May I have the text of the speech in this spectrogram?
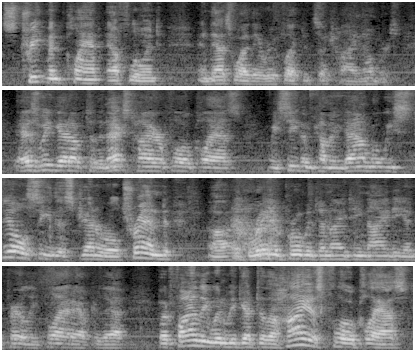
treatment plant effluent, and that's why they reflected such high numbers. As we get up to the next higher flow class, we see them coming down, but we still see this general trend, uh, a great improvement to 1990 and fairly flat after that. But finally, when we get to the highest flow class,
